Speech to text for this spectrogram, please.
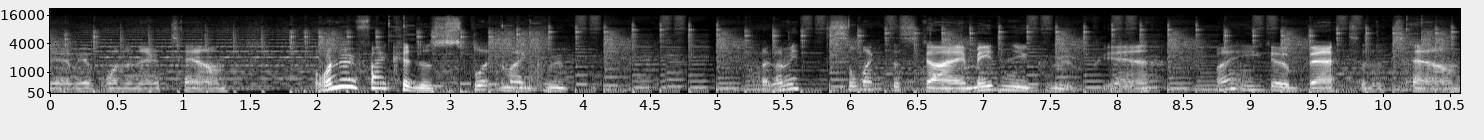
Yeah, we have one in our town. I wonder if I could just split my group. Right, let me select this guy. I made a new group, yeah. Why don't you go back to the town?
